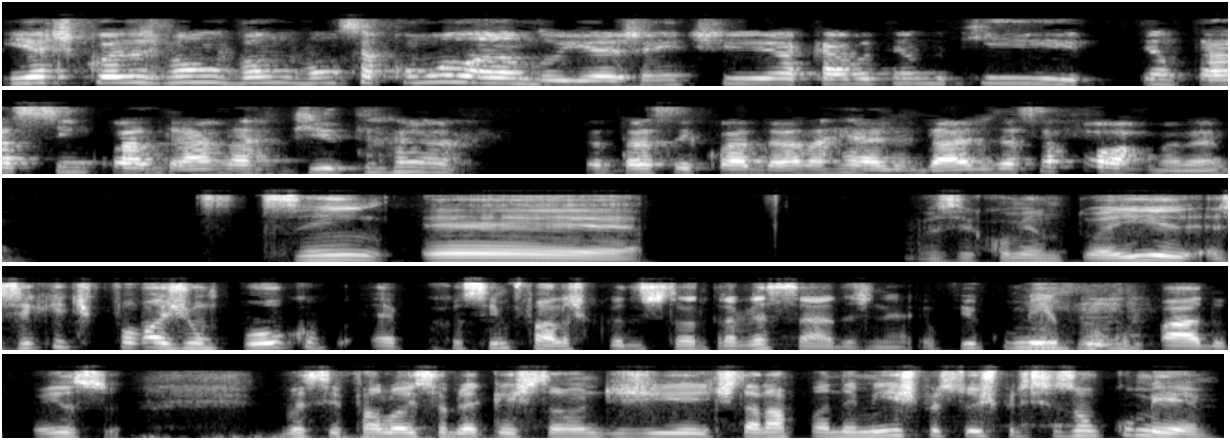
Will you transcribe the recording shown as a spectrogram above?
E as coisas vão, vão, vão se acumulando e a gente acaba tendo que tentar se enquadrar na vida, tentar se enquadrar na realidade dessa forma, né? Sim, é, você comentou aí, sei que a gente foge um pouco, é porque eu sempre falo, as coisas estão atravessadas, né? Eu fico meio uhum. preocupado com isso. Você falou sobre a questão de a gente estar tá na pandemia e as pessoas precisam comer.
